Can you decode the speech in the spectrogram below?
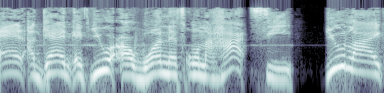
And again, if you are one that's on the hot seat, you like.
